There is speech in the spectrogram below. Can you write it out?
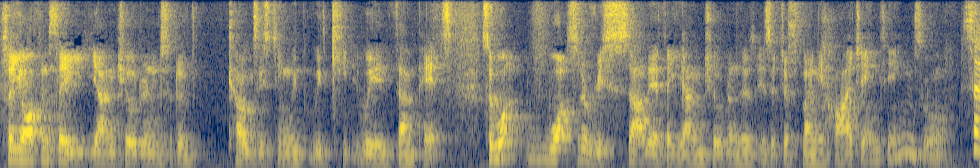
so you often see young children sort of coexisting with with with um, pets. So what what sort of risks are there for young children? Is it just mainly hygiene things, or so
